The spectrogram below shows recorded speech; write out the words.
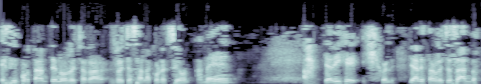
Es importante no rechazar, la corrección. Amén. Ah, ya dije, híjole, ya le están rechazando.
